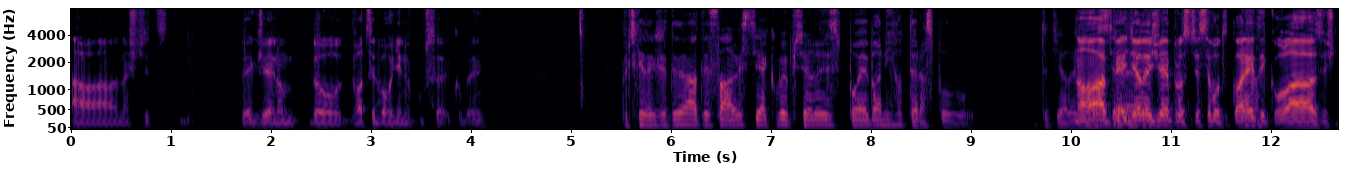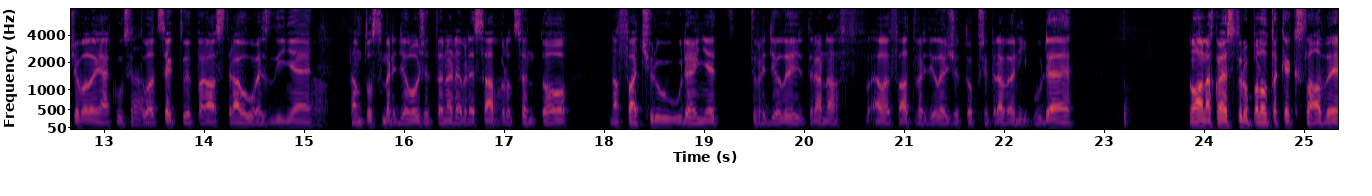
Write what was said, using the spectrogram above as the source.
a naštěstí, takže jenom do 22 hodin v buse, jakoby. Počkej, takže ty na ty slávisti jakoby přijeli z pojebanýho teraspolu. A teď jeli No a prostě- věděli, že prostě se odkladají No. ty kola, zjišťovali nějakou situaci, jak to vypadá s trávou ve Zlíně. No. Tam to smrdělo, že to je na 90% to. Na Fačru údajně tvrdili, teda na LFA tvrdili, že to připravený bude. No a nakonec to dopadlo tak, jak Slávy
